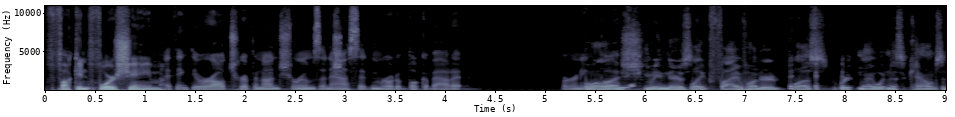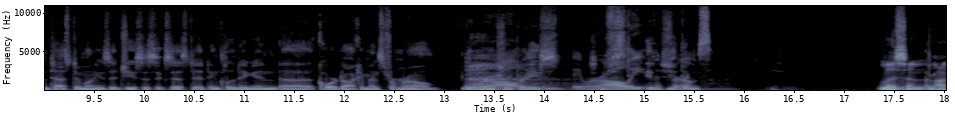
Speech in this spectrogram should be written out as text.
Fucking for shame. I think they were all tripping on shrooms and acid and wrote a book about it. Burning Well, bush. I mean, there's like 500 plus written eyewitness accounts and testimonies that Jesus existed, including in uh, court documents from Rome. They were actually pretty. eating- They were all eating the shrooms. Listen, I,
